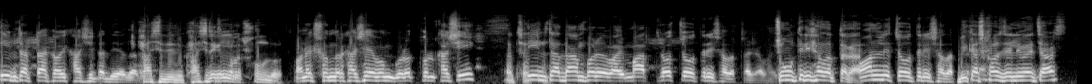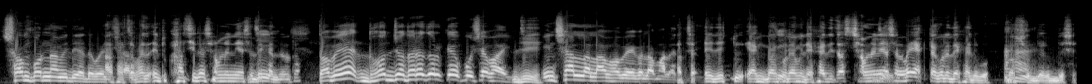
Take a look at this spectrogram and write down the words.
তিনটার টাকা ওই খাসিটা দিয়ে যাবে। খাসি দিয়ে। খাসিটা কিন্তু অনেক সুন্দর। অনেক সুন্দর খাসি এবং গ্রোথফুল খাসি আচ্ছা তিনটা দাম পড়বে ভাই মাত্র চৌত্রিশ হাজার টাকা ভাই। চৌত্রিশ হাজার টাকা? অনলি চৌত্রিশ হাজার বিকাশ খরচ ডেলিভারি চার্জ সম্পূর্ণ আমি দিয়ে দেবো আচ্ছা আচ্ছা ভাই একটু খাসিটা সামনে নিয়ে এসে। দেখা দেন তবে ধৈর্য ধরে যদি কেউ পুষে ভাই। জি। ইনশাল্লাহ লাভ হবে এগুলা মালের। আচ্ছা এই যে একটু একবার করে আমি দেখাই দিই। জাস্ট সামনে নিয়ে আসেন ভাই একটা করে দেখাই দেবো হ্যাঁ। দর্শকদের উদ্দেশ্যে।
